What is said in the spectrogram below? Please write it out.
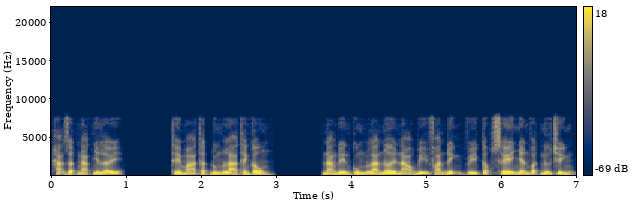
hạ giật ngạc nhiên lấy. Thế mà thật đúng là thành công. Nàng đến cùng là nơi nào bị phán định vì cấp C nhân vật nữ chính.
